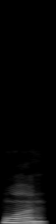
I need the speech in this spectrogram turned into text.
one.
